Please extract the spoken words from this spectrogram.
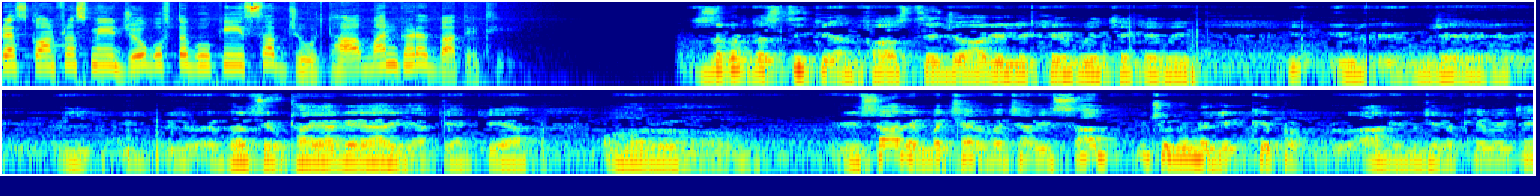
प्रेस कॉन्फ्रेंस में जो गुफ्तगु की सब झूठ था, मन घड़त बातें थी। ज़बरदस्ती के अल्फाज थे जो आगे लिखे हुए थे कि मुझे घर से उठाया गया या क्या किया और ये सारे मच्छर वच्छर ये सब कुछ उन्होंने लिख के आगे मुझे रखे हुए थे,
